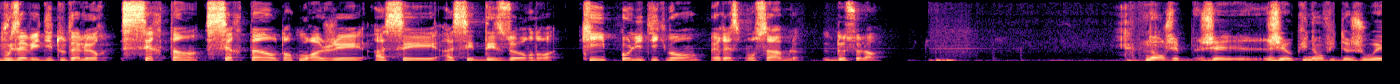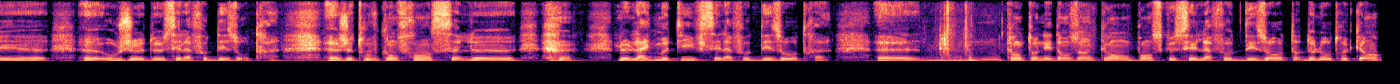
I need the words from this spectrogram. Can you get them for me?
Vous avez dit tout à l'heure, certains, certains ont encouragé à ces, à ces désordres. Qui, politiquement, est responsable de cela? Non, j'ai aucune envie de jouer euh, euh, au jeu de c'est la faute des autres. Euh, je trouve qu'en France, le, le leitmotiv c'est la faute des autres. quand on est dans un camp, on pense que c'est la faute des autres, de l'autre camp,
